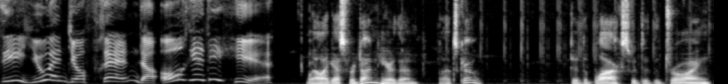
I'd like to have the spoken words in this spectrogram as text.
see you and your friend are already here. Well, I guess we're done here then. Let's go. Did the blocks, we did the drawing,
